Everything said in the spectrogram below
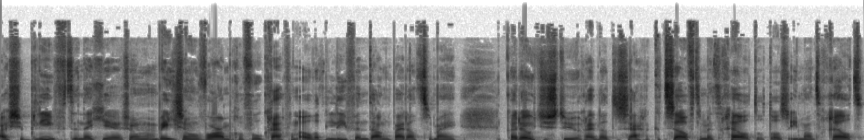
alsjeblieft. En dat je zo'n beetje zo'n warm gevoel krijgt van, oh wat lief en dankbaar dat ze mij cadeautjes sturen. En dat is eigenlijk hetzelfde met geld. Dat als iemand geld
